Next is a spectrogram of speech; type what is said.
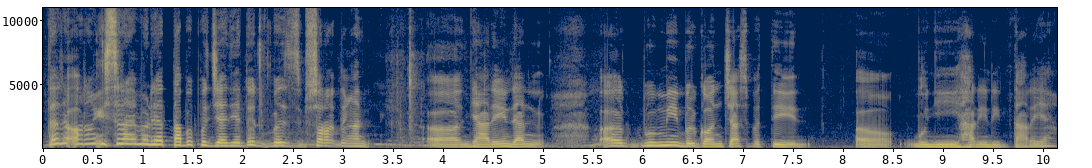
Dan orang Israel melihat tabut perjanjian itu bersorak dengan uh, nyaring dan uh, bumi bergoncang seperti uh, bunyi halilintar ya.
